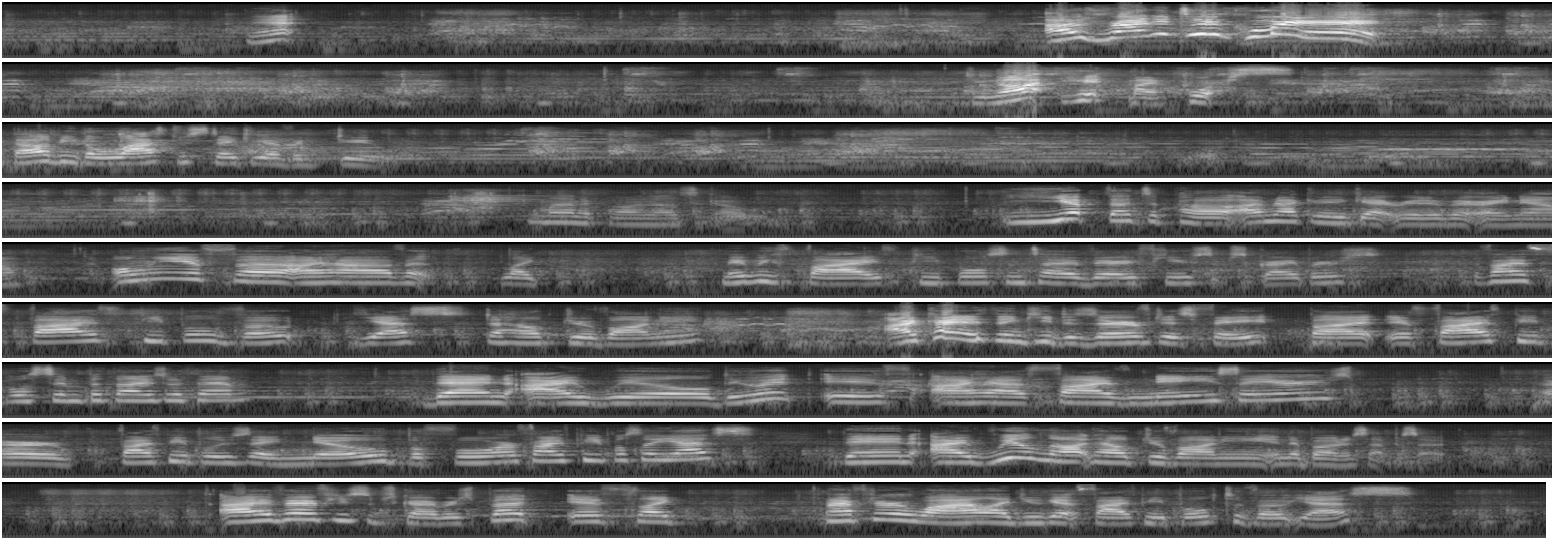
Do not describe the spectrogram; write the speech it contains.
Yeah. I was running into a corner! Do not hit my horse. That'll be the last mistake you ever do. Come on, Apollo, let's go. Yep, that's a Poe. I'm not going to get rid of it right now. Only if uh, I have, like, maybe five people, since I have very few subscribers. If I have five people vote yes to help Jovani, I kind of think he deserved his fate, but if five people sympathize with him, then I will do it. If I have five naysayers, or five people who say no before five people say yes, then I will not help Jovani in a bonus episode. I have very few subscribers, but if, like, after a while I do get five people to vote yes,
